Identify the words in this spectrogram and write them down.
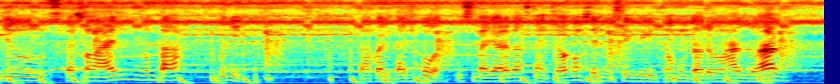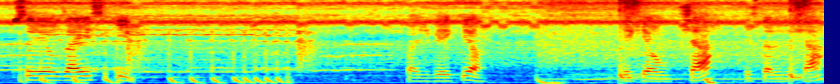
e os personagens vão estar tá bonitos. Então uma qualidade boa. Isso melhora bastante. Eu aconselho vocês aí que tem um computador razoável, você usar esse aqui. Pode ver aqui, ó. Esse aqui é o chá, textura do chá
